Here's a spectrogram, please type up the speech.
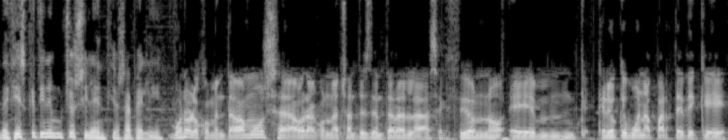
Decías que tiene muchos silencios la peli. Bueno, lo comentábamos ahora con Nacho antes de entrar en la sección, ¿no? Em, que- creo que buena parte de que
